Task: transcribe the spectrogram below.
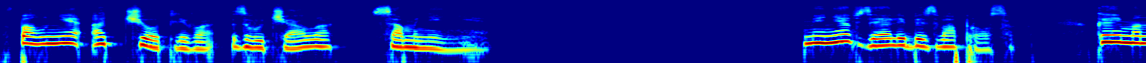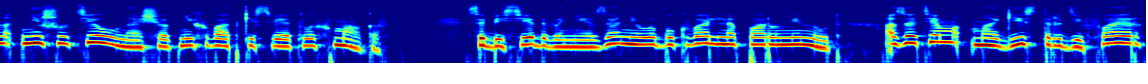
вполне отчетливо звучало сомнение. Меня взяли без вопросов. Кейман не шутил насчет нехватки светлых магов. Собеседование заняло буквально пару минут, а затем магистр Дефайр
